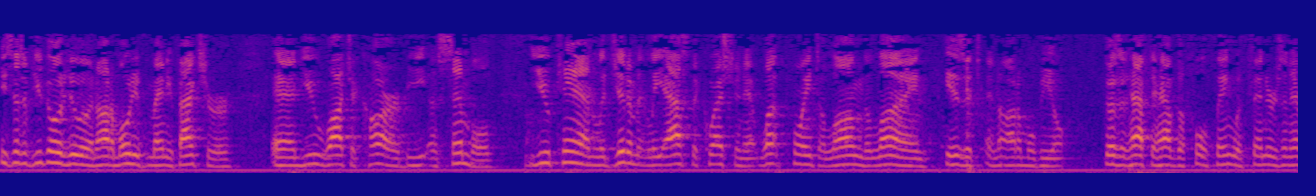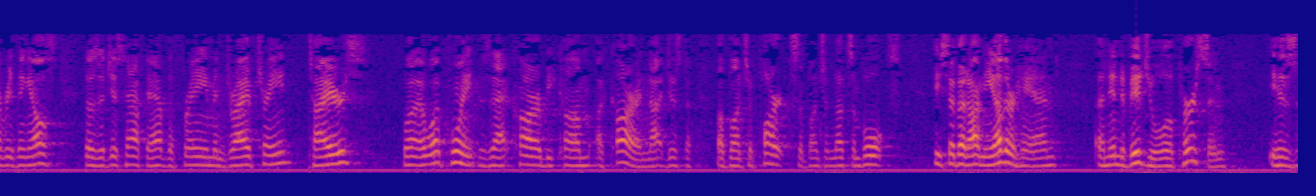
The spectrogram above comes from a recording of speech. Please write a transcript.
He says if you go to an automotive manufacturer and you watch a car be assembled, you can legitimately ask the question at what point along the line is it an automobile? Does it have to have the full thing with fenders and everything else? Does it just have to have the frame and drivetrain? Tires? Well, at what point does that car become a car and not just a, a bunch of parts, a bunch of nuts and bolts? He said, but on the other hand, an individual, a person, is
